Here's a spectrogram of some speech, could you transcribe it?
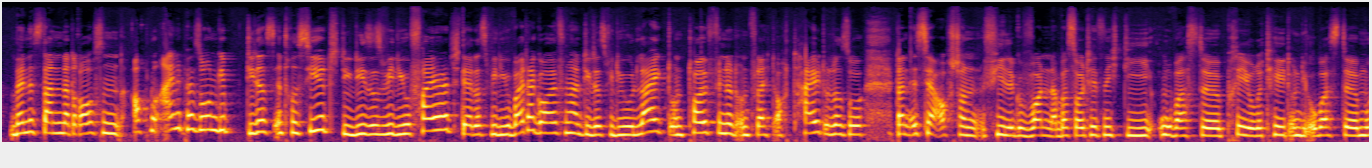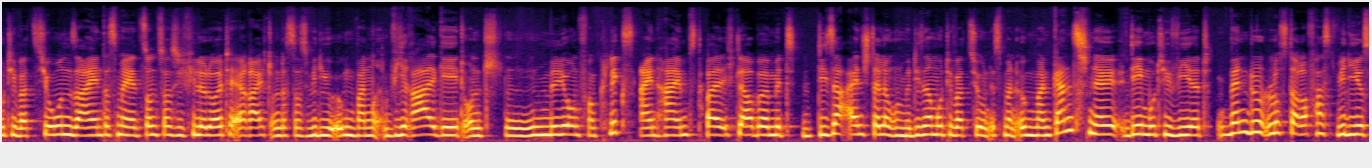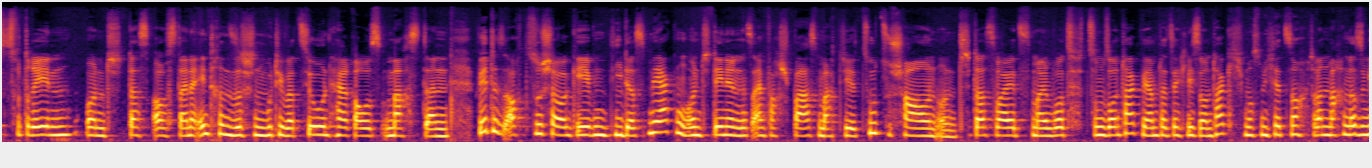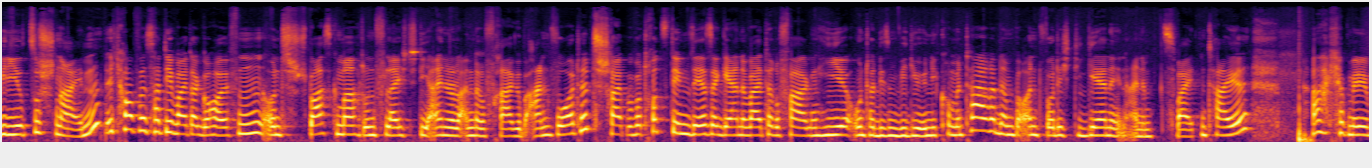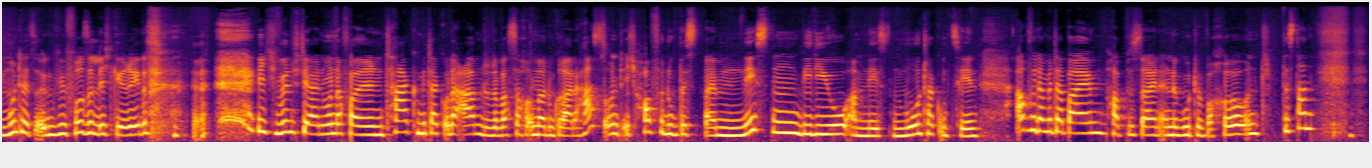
wenn es dann da draußen auch nur eine Person gibt, die das interessiert, die dieses Video feiert, der das Video weitergeholfen hat, die das Video liked und toll findet und vielleicht auch teilt oder so, dann ist ja auch schon viel gewonnen. Aber es sollte jetzt nicht die oberste Priorität und die oberste Motivation sein, dass man jetzt sonst was wie viele Leute erreicht und dass das Video irgendwann viral geht und Millionen von Klicks einheimst. Weil ich glaube, mit dieser Einstellung und mit dieser Motivation ist man irgendwann ganz schnell demotiviert. Wenn du Lust darauf hast, Videos zu drehen und das aus deiner intrinsischen Motivation heraus machst, dann wird es auch Zuschauer geben, die das merken und denen es einfach Spaß macht, dir zuzuschauen. Und das war jetzt mein Wort zum Sonntag. Wir haben tatsächlich Sonntag. Ich muss mich jetzt noch dran machen, das Video zu schneiden. Ich hoffe, es hat dir weitergeholfen und Spaß gemacht und vielleicht die eine oder andere Frage beantwortet. Schreib aber trotzdem sehr, sehr gerne weitere Fragen hier unter diesem Video in die Kommentare. Dann beantworte ich die gerne in einem zweiten Teil. Ach, ich habe mir den Mund jetzt irgendwie fusselig geredet. Ich wünsche dir einen wundervollen Tag, Mittag oder Abend oder was auch immer du gerade hast. Und ich hoffe, du bist beim nächsten Video am nächsten Montag um 10 auch wieder mit dabei. Hab bis dahin eine gute Woche und bis dann.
